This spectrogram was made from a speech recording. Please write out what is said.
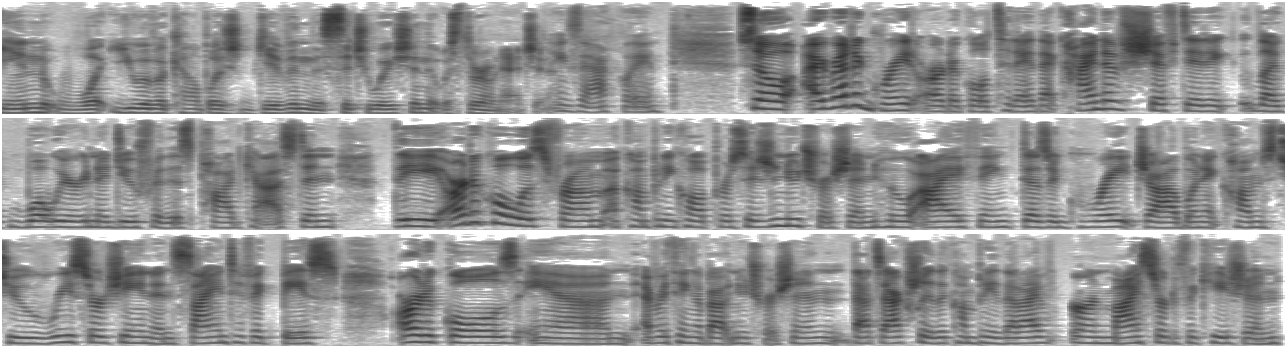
in what you have accomplished given the situation that was thrown at you. Exactly. So i read a great article today that kind of shifted like what we were going to do for this podcast and the article was from a company called Precision Nutrition, who I think does a great job when it comes to researching and scientific based articles and everything about nutrition. And that's actually the company that I've earned my certification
